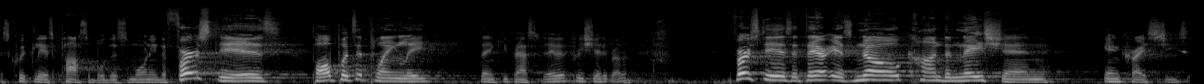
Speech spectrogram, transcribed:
as quickly as possible this morning. The first is, Paul puts it plainly. Thank you, Pastor David. Appreciate it, brother. First is that there is no condemnation in Christ Jesus.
